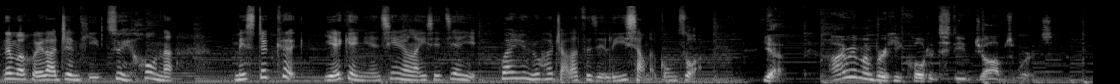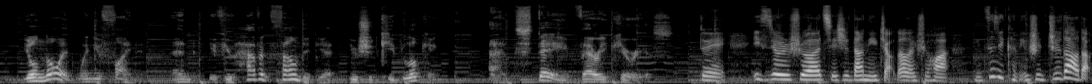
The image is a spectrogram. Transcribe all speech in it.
那么回到正题，最后呢，Mr. Cook 也给年轻人了一些建议，关于如何找到自己理想的工作。 yeah, I remember he quoted Steve Jobs' words You'll know it when you find it, and if you haven't found it yet, you should keep looking and stay very curious. 对，意思就是说，其实当你找到的时候啊，你自己肯定是知道的。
